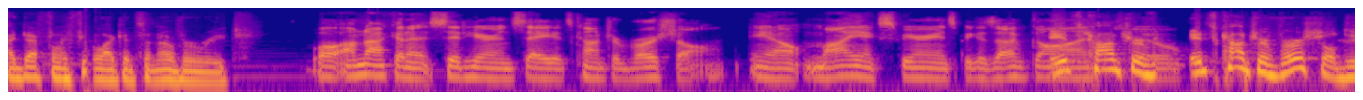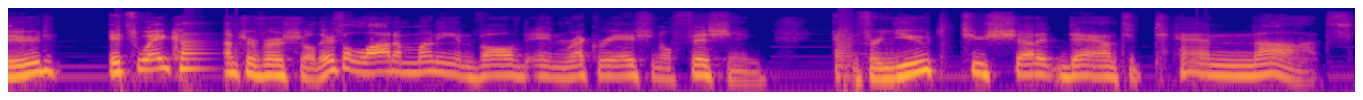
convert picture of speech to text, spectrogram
I definitely feel like it's an overreach. Well, I'm not going to sit here and say it's controversial. You know, my experience because I've gone. It's contra- to- It's controversial, dude. It's way controversial. There's a lot of money involved in recreational fishing, and for you to shut it down to ten knots,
